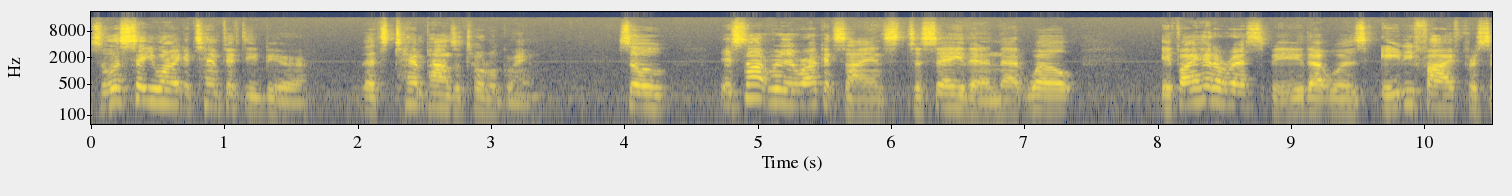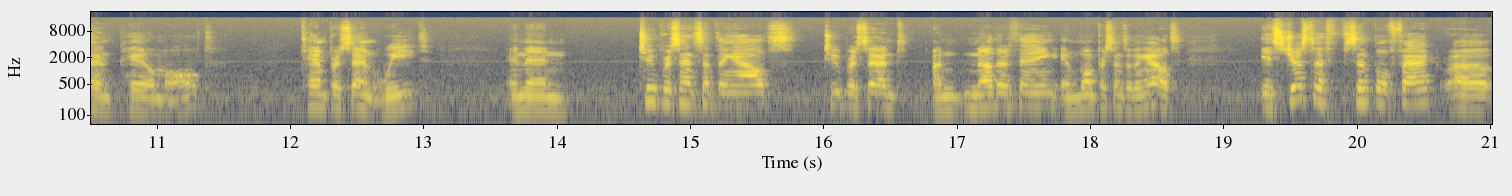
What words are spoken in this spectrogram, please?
so let's say you want to make a 1050 beer, that's 10 pounds of total grain. So it's not really rocket science to say then that, well, if I had a recipe that was 85% pale malt, 10% wheat, and then 2% something else, 2% another thing, and 1% something else, it's just a simple fact. Uh,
